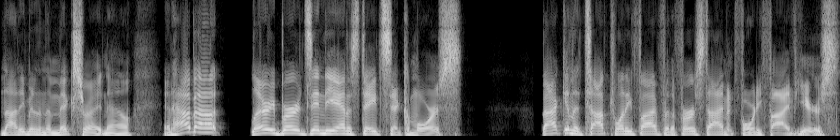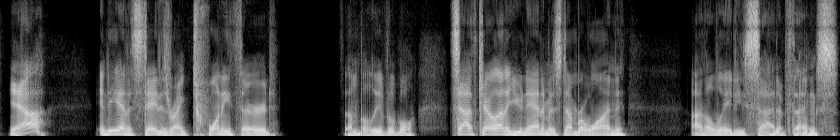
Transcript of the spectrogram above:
Not even in the mix right now. And how about Larry Bird's Indiana State Sycamores? Back in the top 25 for the first time in 45 years. Yeah. Indiana State is ranked 23rd. It's unbelievable. South Carolina, unanimous number one on the ladies' side of things.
